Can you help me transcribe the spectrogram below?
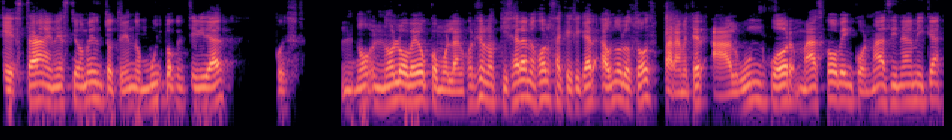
que está en este momento teniendo muy poca actividad, pues no, no lo veo como la mejor opción. Quizá era mejor sacrificar a uno de los dos para meter a algún jugador más joven, con más dinámica,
